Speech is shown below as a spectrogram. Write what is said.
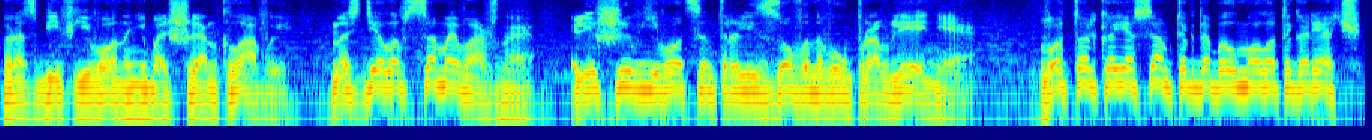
разбив его на небольшие анклавы, но сделав самое важное, лишив его централизованного управления. Вот только я сам тогда был молод и горяч,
